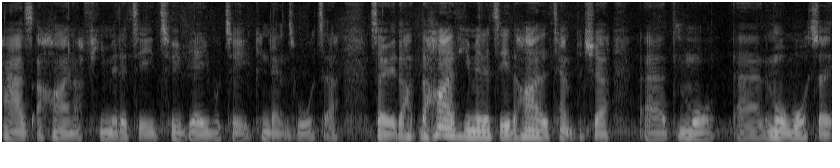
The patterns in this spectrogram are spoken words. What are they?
has a high enough humidity to be able to condense water. So the, the higher the humidity, the higher the temperature, uh, the more uh, the more water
